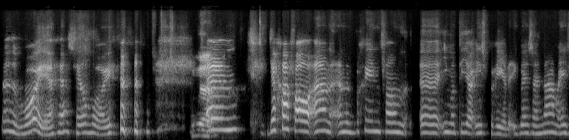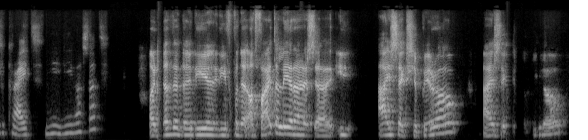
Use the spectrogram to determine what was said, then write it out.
Dat is mooi, hè? dat is heel mooi. Ja. Um, jij gaf al aan aan het begin van uh, iemand die jou inspireerde. Ik ben zijn naam even kwijt. Wie, wie was dat? Oh, dat die, die van de Advaita-leraar is uh, Isaac Shapiro. Hij is Shapiro.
